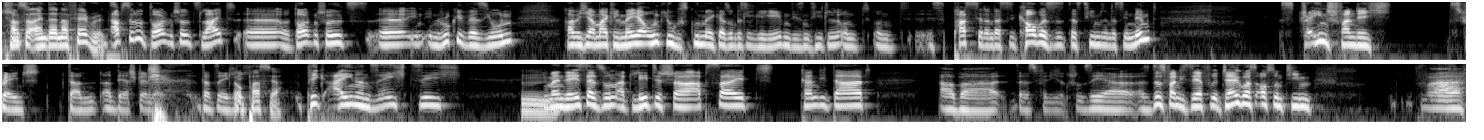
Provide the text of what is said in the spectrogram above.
Jetzt hast du einen deiner Favorites. Absolut, Dalton Schultz Light äh, oder Dalton Schultz äh, in, in Rookie-Version habe ich ja Michael Mayer und Luke Schoonmaker so ein bisschen gegeben, diesen Titel. Und, und es passt ja dann, dass die Cowboys das Team sind, das ihn nimmt. Strange fand ich strange dann an der Stelle tatsächlich. Oh, passt ja. Pick 61. Mhm. Ich meine, der ist halt so ein athletischer Upside-Kandidat. Aber das finde ich dann schon sehr, also das fand ich sehr früh. Jaguars auch so ein Team, war,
